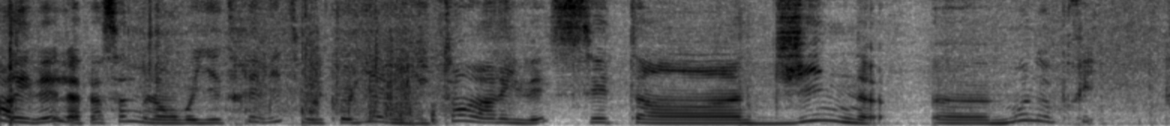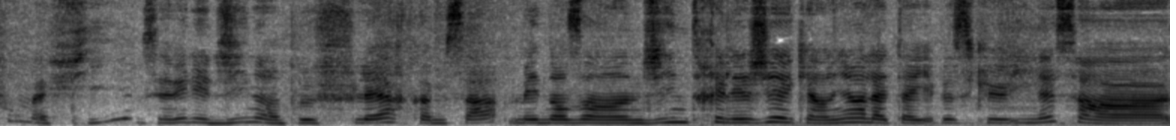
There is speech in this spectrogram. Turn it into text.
à arriver. La personne me l'a envoyé très vite, mais le colis a mis du temps à arriver. C'est un jean euh, monoprix pour ma fille. Vous savez, les jeans un peu flair comme ça, mais dans un jean très léger avec un lien à la taille. Parce que Inès a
